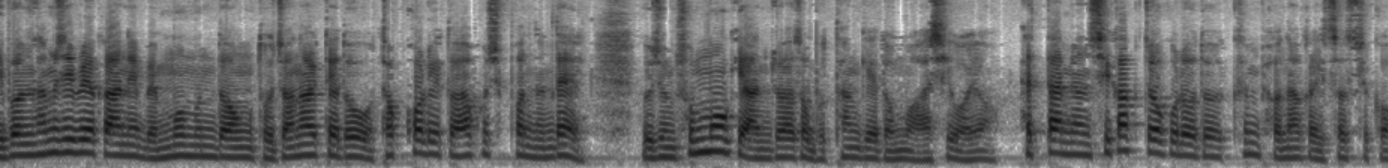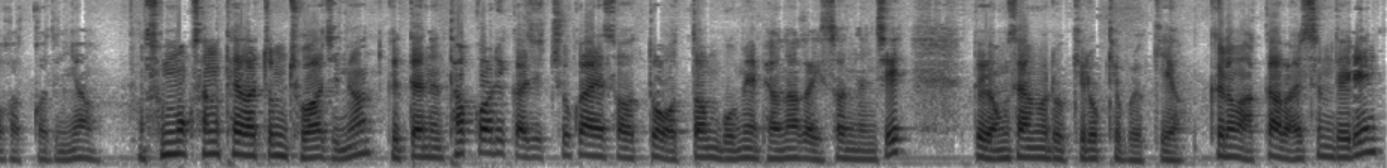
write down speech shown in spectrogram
이번 30일간의 맨몸 운동 도전할 때도 턱걸이도 하고 싶었는데 요즘 손목이 안 좋아서 못한 게 너무 아쉬워요. 했다면 시각적으로도 큰 변화가 있었을 것 같거든요. 손목 상태가 좀 좋아지면 그때는 턱걸이까지 추가해서 또 어떤 몸의 변화가 있었는지 또 영상으로 기록해 볼게요. 그럼 아까 말씀드린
